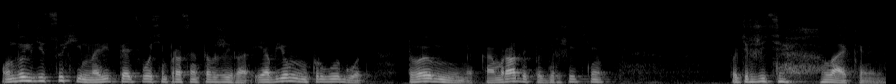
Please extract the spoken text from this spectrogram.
Он выглядит сухим, на вид 5-8% жира и объемным круглый год. Твое мнение, комрады, поддержите, поддержите лайками.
